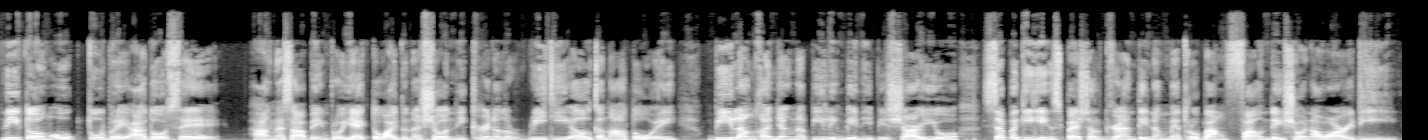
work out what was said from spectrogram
nitong Oktubre a 12. Ang nasabing proyekto ay donasyon ni Colonel Ricky L. Canatoy bilang kanyang napiling benepisyaryo sa pagiging special grantee ng Metrobank Foundation awardee.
